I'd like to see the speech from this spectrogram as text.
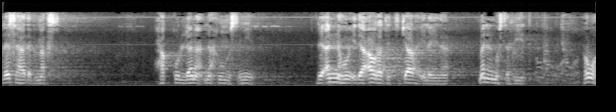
ليس هذا بمكس. حق لنا نحن المسلمين لأنه إذا أورد التجارة إلينا من المستفيد؟ هو.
